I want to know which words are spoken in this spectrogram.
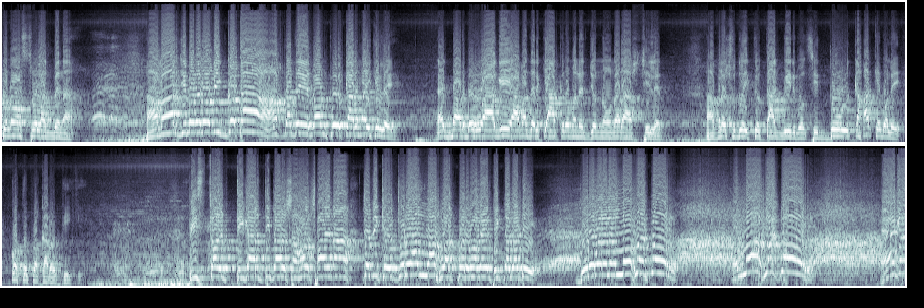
কোনো অস্ত্র লাগবে না। আমার জীবনের অভিজ্ঞতা আপনাদের রংপুর কারমাইকেলে। একবার বহু আগে আমাদেরকে আক্রমণের জন্য ওনারা আসছিলেন। আমরা শুধু একটু তাকবীর বলছি, দোল কাহাকে বলে, কত প্রকার কি কি। পিস্তল, টিগার, টিপার সাহস হয় না, যদি কেউ জোরে আল্লাহ আকবর বলে, ঠিক না বাটি জোরে বলেন আল্লাহ আকবর। আল্লাহ আকবর। লুচ্চা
